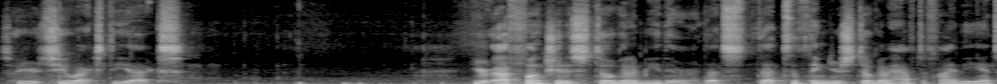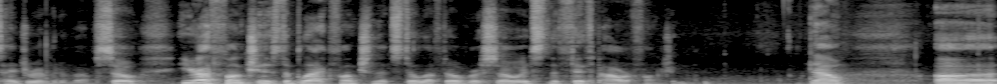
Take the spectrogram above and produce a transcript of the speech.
So your 2x dx your f function is still going to be there. That's that's the thing you're still going to have to find the antiderivative of. So your f function is the black function that's still left over. So it's the fifth power function. Now, uh,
